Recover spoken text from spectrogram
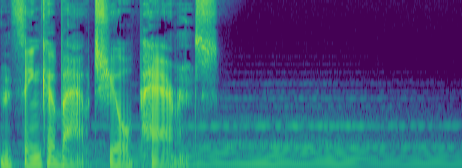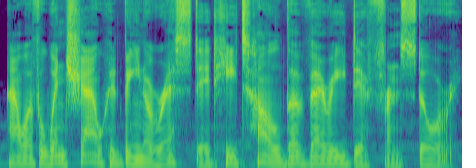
and think about your parents. However, when Chow had been arrested, he told a very different story.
